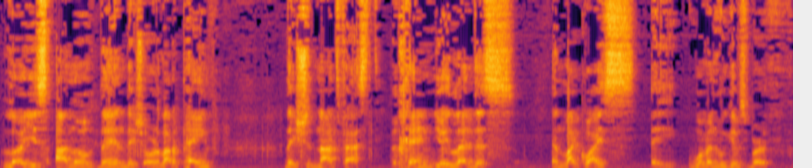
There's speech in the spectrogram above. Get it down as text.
loyis anu, then they or a lot of pain, they should not fast. And likewise, a woman who gives birth,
